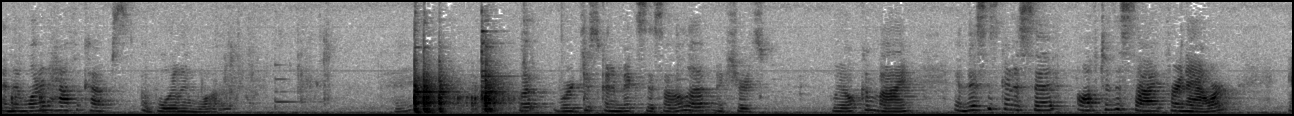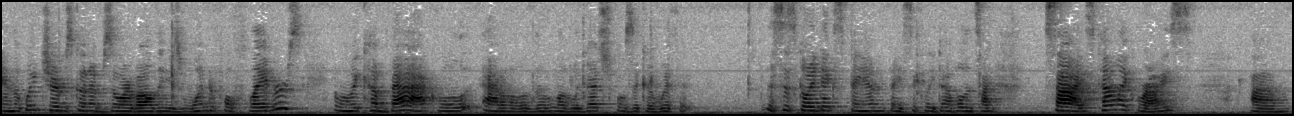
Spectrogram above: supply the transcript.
And then one and a half cups of boiling water. Okay. But we're just going to mix this all up, make sure it's well combined. And this is going to set off to the side for an hour and the wheat germ is going to absorb all these wonderful flavors. And when we come back, we'll add all of the lovely vegetables that go with it. This is going to expand, basically double in size, size kind of like rice. Um,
